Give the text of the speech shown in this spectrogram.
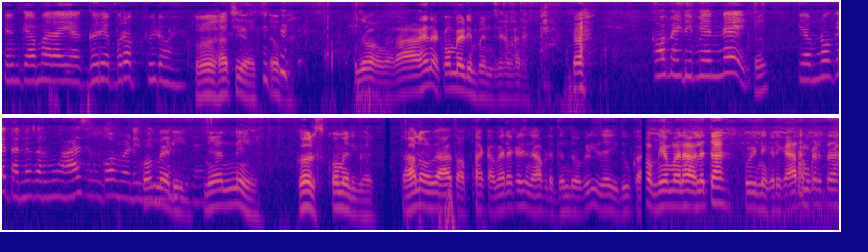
કેમ કે અમારા અહીંયા ઘરે બરફ પીડો હોય સાચી વાત જો અમારા હે ને કોમેડી મેન છે અમારે. કોમેડી મેન નહીં? એમ ન કહેતા નગર હું હાસ કોમેડી મેન કોમેડી મેન નહીં. ગર્લ્સ કોમેડી ગર્લ હાલો હવે આ તો ફાંકા મેરા કરીને આપણે ધંધો કરી જાય દુકાન. મહેમાન આવે લેતા ફૂઈને ઘડીક આરામ કરતા.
